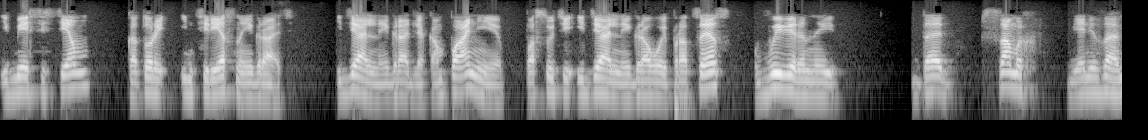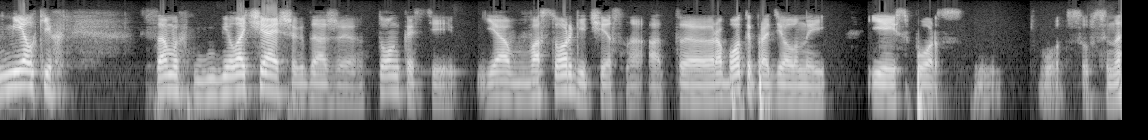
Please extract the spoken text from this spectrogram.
и вместе с тем, который интересно играть идеальная игра для компании, по сути, идеальный игровой процесс, выверенный до самых, я не знаю, мелких, самых мелочайших даже тонкостей. Я в восторге, честно, от э, работы, проделанной EA Sports. Вот, собственно.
